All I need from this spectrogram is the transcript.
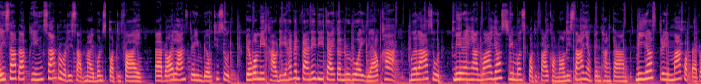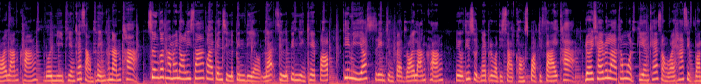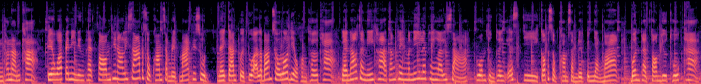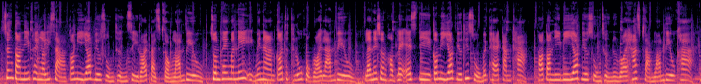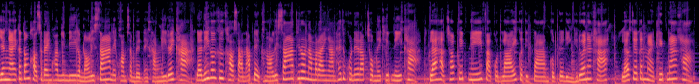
ลิซ่าแบล็คพิงค์สร้างประวัติศาสตร์ใหม่บน Spotify 800 ล้านสตรีมเร็วที่สุด เรียกว่ามีข่าวดีให้แฟนๆ ได้ดีใจกันรัวๆอีกแล้วค่ะ เมื่อล่าสุด มีรายงานว่ายอดสตรีมบน Spotify ของน้องลิซ่าอย่างเป็นทางการ มียอดสตรีมมากกว่า 800 ล้านครั้ง โดยมีเพียงแค่ 3 เพลงเท่านั้นค่ะ ซึ่งก็ทำให้น้องลิซ่ากลายเป็นศิลปินเดี่ยว และศิลปินหญิงเคป๊อปที่มียอดสตรีมถึง 800 ล้านครั้งเร็วที่สุดในประวัติศาสตร์ของ Spotify ค่ะ โดยใช้เวลาทั้งหมดเพียงแค่ 250 วันเท่านั้นค่ะเรียกว่าเป็นอีกหนึ่งแพลตฟอร์มที่น้องลิซ่าประสบความสำเร็จมากที่สุด ในการเปิดตัวอัลบั้มโซโล่เดี่ยวของเธอค่ะ และนอกจากนี้ค่ะ ทั้งเพลงมันนี่และเพลงลาลิสารวมถึงเพลง SG ก็ประสบความสำเร็จเป็นอย่างมาก บนแพลตฟอร์ม YouTube ค่ะ ซึ่งตอนนี้เพลงลาลิสาก็มียอดวิวสูงถึง 482 ล้านวิว ส่วนเพลงมันนี่อีกไม่นานก็จะทะลุ 600 ล้านวิว และในส่วนของเพลง SG ก็มียอดวิวที่สูงไม่แพ้กันค่ะ ราะตอนนี้มียอดวิวสูงถึง 153 ล้านวิวค่ะ ยังไงก็ต้องขอแสดงความยินดีกับน้องลิซ่าในความสำเร็จในครั้งนี้ด้วยค่ะ และนี่ก็คือข่าวสารอัปเดตของน้องลิซ่าที่เรานำมารายงานให้ทุกคนได้รับชมในคลิปนี้ค่ะ และหากชอบคลิปนี้ฝากกดไลค์ กดติดตาม กดกระดิ่งให้ด้วยนะคะ แล้วเจอกันใหม่คลิปหน้าค่ะ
